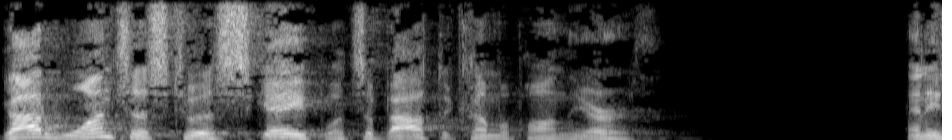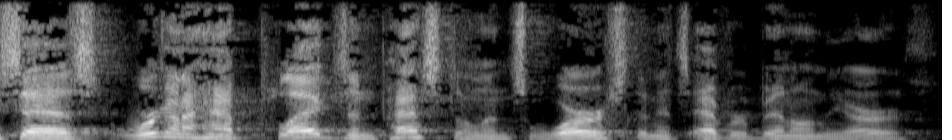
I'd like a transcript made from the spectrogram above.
God wants us to escape what's about to come upon the earth. And he says, we're going to have plagues and pestilence worse than it's ever been on the earth.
